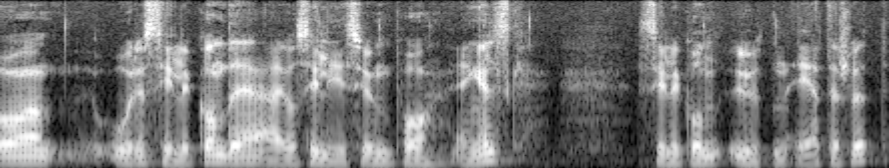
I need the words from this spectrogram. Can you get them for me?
Og ordet silicon det er jo silisium på engelsk. Silicon uten E til slutt.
